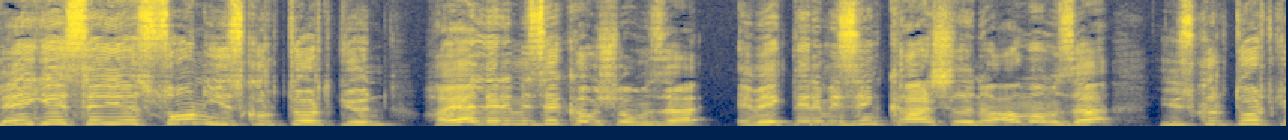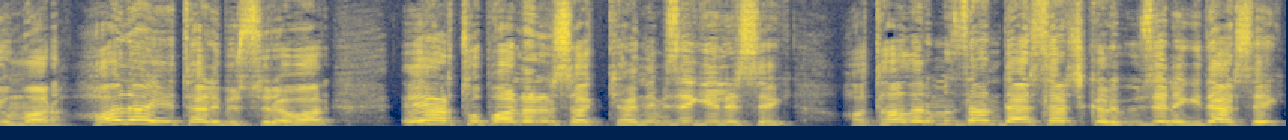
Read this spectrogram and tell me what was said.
LGS'ye son 144 gün, hayallerimize kavuşmamıza, emeklerimizin karşılığını almamıza 144 gün var. Hala yeterli bir süre var. Eğer toparlanırsak, kendimize gelirsek, hatalarımızdan dersler çıkarıp üzerine gidersek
